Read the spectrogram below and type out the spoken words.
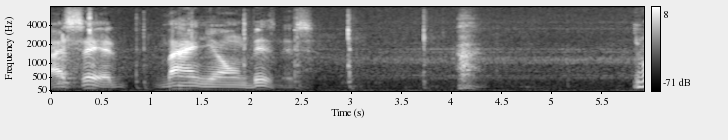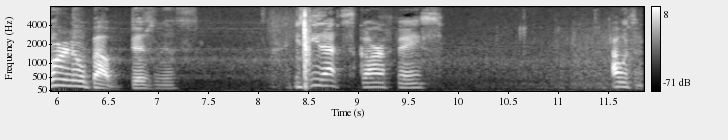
I said, mind your own business. You want to know about business? You see that scar face? I was in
